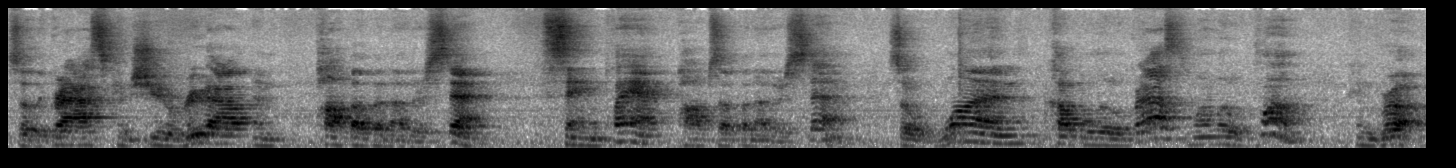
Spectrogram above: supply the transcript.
So the grass can shoot a root out and pop up another stem. Same plant pops up another stem. So one couple little grasses, one little clump can grow.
